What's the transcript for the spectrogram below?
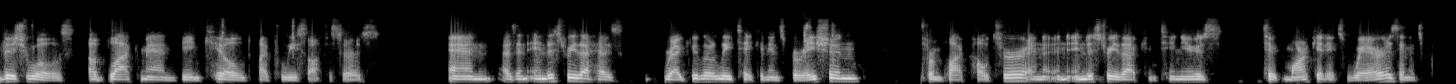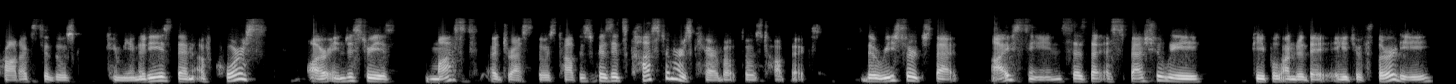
visuals of black men being killed by police officers. And as an industry that has regularly taken inspiration from black culture and an industry that continues to market its wares and its products to those communities, then of course our industry is must address those topics because its customers care about those topics. The research that I've seen says that especially people under the age of 30,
